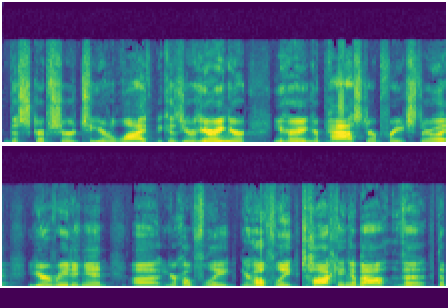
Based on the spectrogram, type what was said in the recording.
the scripture to your life because you're hearing your you're hearing your pastor preach through it. You're reading it. Uh, you're hopefully you're hopefully talking about the the,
